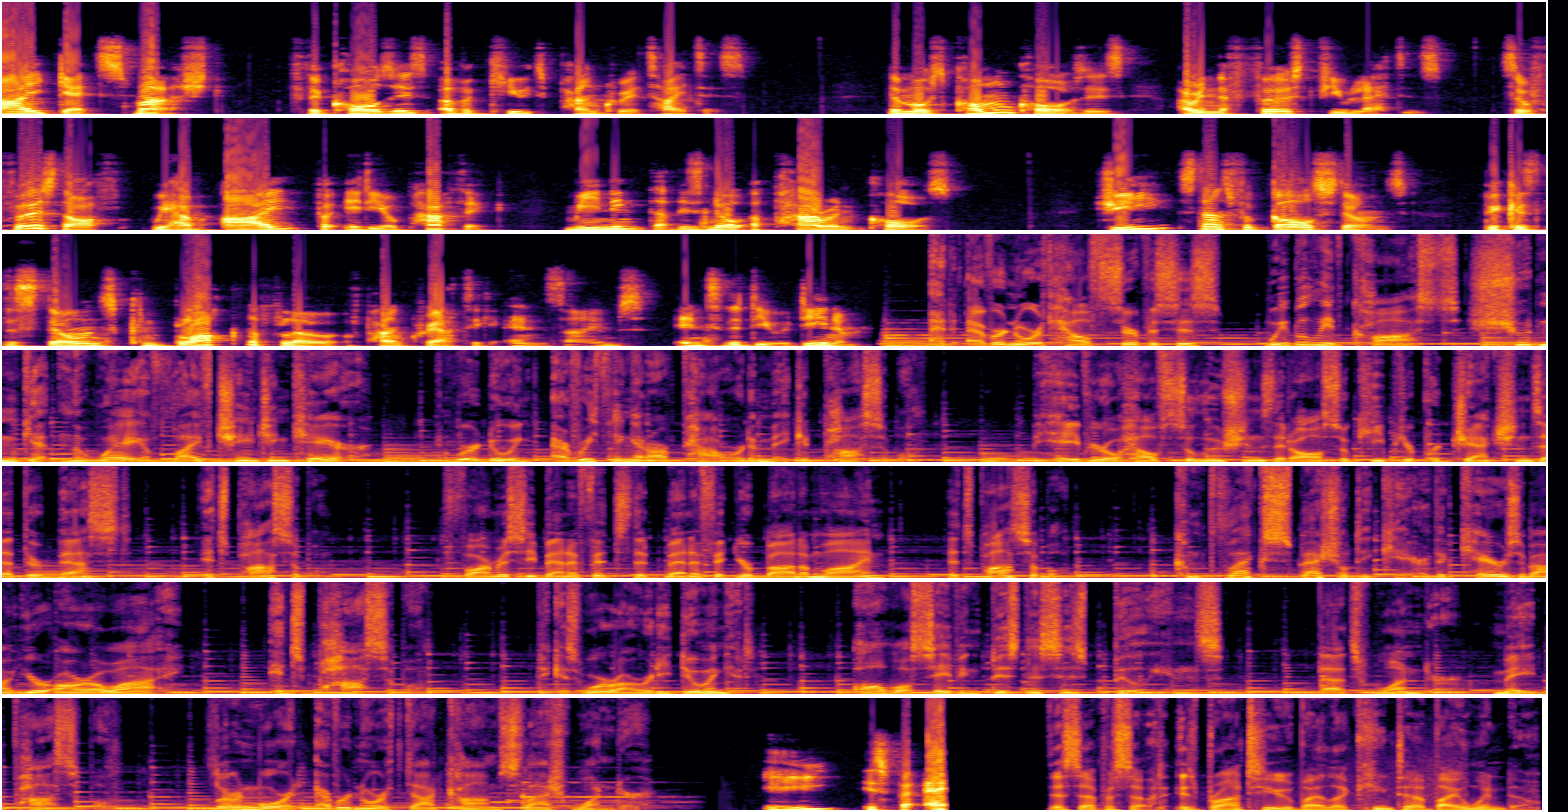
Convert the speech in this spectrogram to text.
I get smashed, for the causes of acute pancreatitis. The most common causes are in the first few letters. So first off, we have I for idiopathic, meaning that there's no apparent cause. G stands for gallstones, because the stones can block the flow of pancreatic enzymes into the duodenum. At Evernorth Health Services, we believe costs shouldn't get in the way of life changing care, and we're doing everything in our power to make it possible. Behavioral health solutions that also keep your projections at their best? It's possible. Pharmacy benefits that benefit your bottom line? It's possible. Complex specialty care that cares about your ROI? It's possible. Because we're already doing it. All while saving businesses billions. That's Wonder made possible. Learn more at evernorth.com/wonder. E is for This episode is brought to you by La Quinta by Wyndham.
